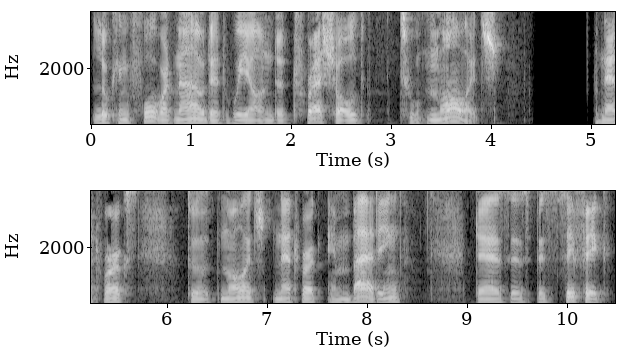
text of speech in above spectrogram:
looking forward now that we are on the threshold to knowledge networks, to knowledge network embedding. There's a specific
